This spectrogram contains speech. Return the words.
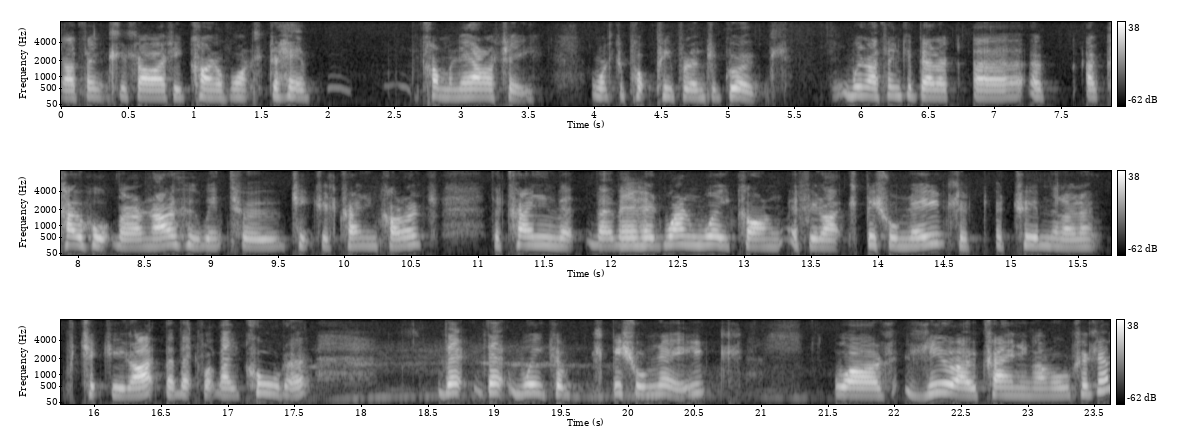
I think society kind of wants to have commonality. I want to put people into groups. When I think about a, a, a cohort that I know who went through Teachers Training College, the training that, that they had one week on, if you like, special needs, a, a term that I don't particularly like, but that's what they called it. That, that week of special needs was zero training on autism.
